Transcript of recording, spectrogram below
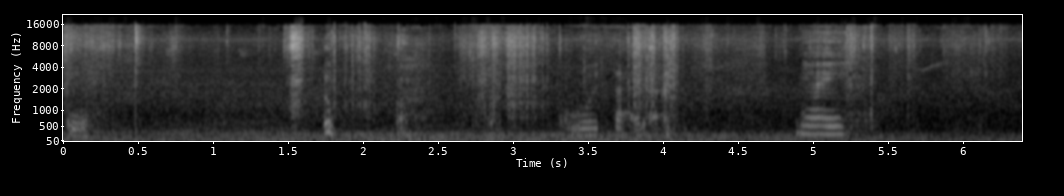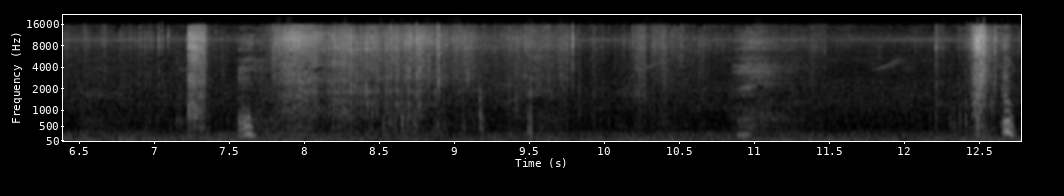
โอ้อึ๊บ โอ้ยตายละไงอึ๊บอึ๊บ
